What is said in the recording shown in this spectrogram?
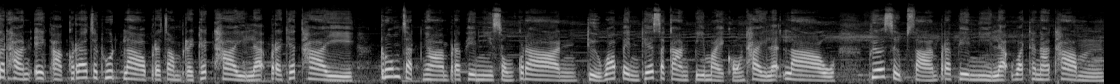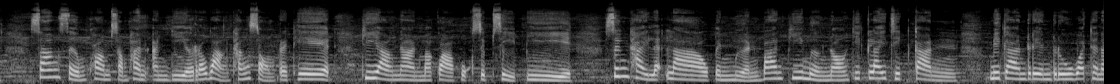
สถานเอกอัครราชทูตลาวประจำประเทศไทยและประเทศไทย ร่วมจัดงานประเพณีสงกรานต์ถือว่าเป็นเทศกาลปีใหม่ของไทยและลาว เพื่อสืบสารประเพณีและวัฒนธรรม สร้างเสริมความสัมพันธ์อันดีระหว่างทั้งสองประเทศ ที่ยาวนานมากว่า 64 ปี ซึ่งไทยและลาวเป็นเหมือนบ้านพี่เมืองน้องที่ใกล้ชิดกัน มีการเรียนรู้วัฒน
